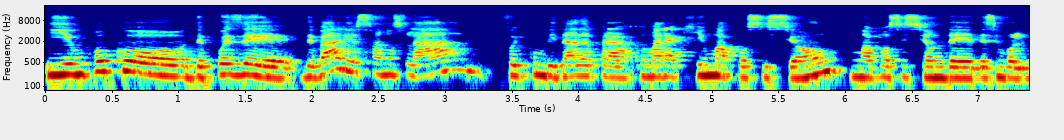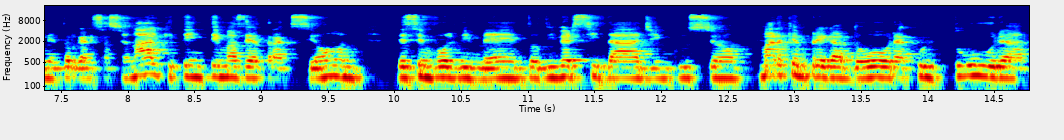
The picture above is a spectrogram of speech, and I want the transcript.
E um pouco depois de, de vários anos lá, fui convidada para tomar aqui uma posição, uma posição de desenvolvimento organizacional, que tem temas de atração, desenvolvimento, diversidade, inclusão, marca empregadora, cultura,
